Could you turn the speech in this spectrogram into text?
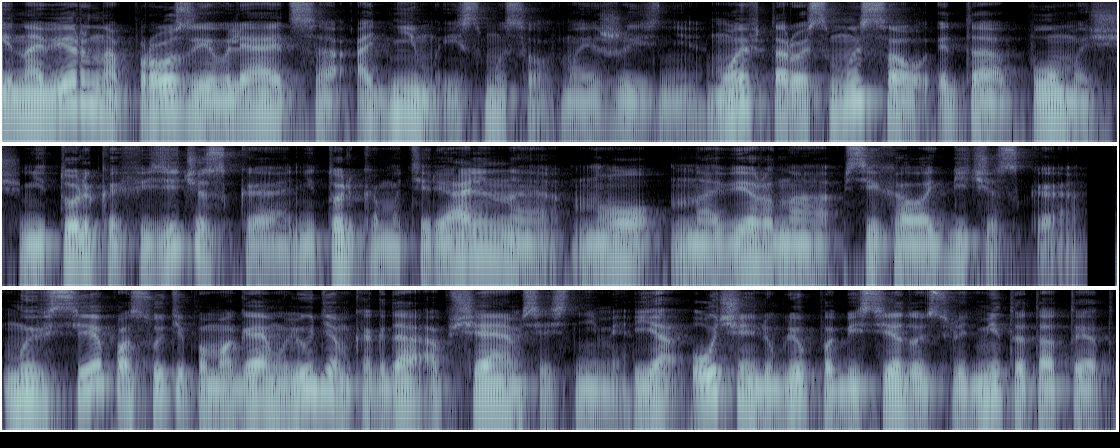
И, наверное, проза является одним из смыслов моей жизни. Мой второй смысл – это помощь не только физическая, не только материальная, но, наверное, психологическая. Мы все, по сути, помогаем людям, когда общаемся с ними. Я очень люблю побеседовать с людьми тет-а-тет.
